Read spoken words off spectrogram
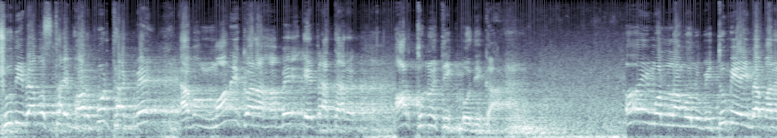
সুদি ব্যবস্থায় ভরপুর থাকবে এবং মনে করা হবে এটা তার অর্থনৈতিক অধিকার। ওই মোল্লা মৌলবী, তুমি এই ব্যাপারে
